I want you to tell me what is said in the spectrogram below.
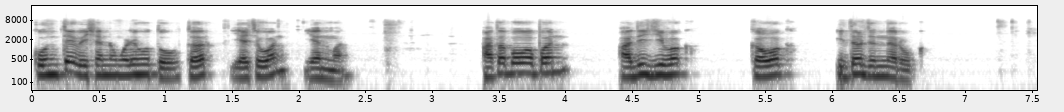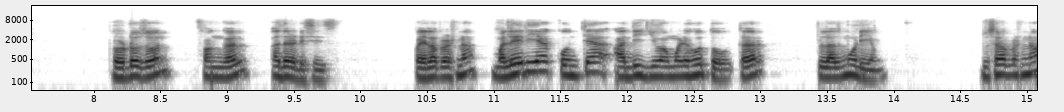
कोणत्या विषाणूमुळे होतो? तर एच वन एन वन आता पाहू आपण आदिजीवक कवक इतर जन्य रोग. Protozoan fungal other disease. पहिला प्रश्न मलेरिया कोणत्या आदिजीवामुळे होतो? तर प्लाझ्मोडियम. दुसरा प्रश्न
